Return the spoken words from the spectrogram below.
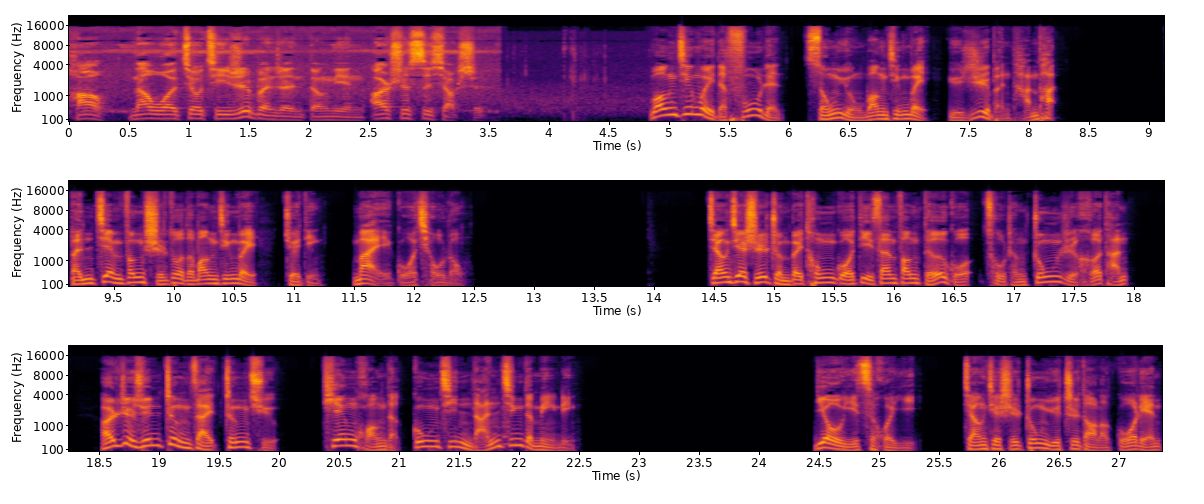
好，那我就替日本人等您二十四小时。汪精卫的夫人怂恿汪精卫与日本谈判，本见风使舵的汪精卫决定卖国求荣。蒋介石准备通过第三方德国促成中日和谈，而日军正在争取天皇的攻击南京的命令。又一次会议，蒋介石终于知道了国联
